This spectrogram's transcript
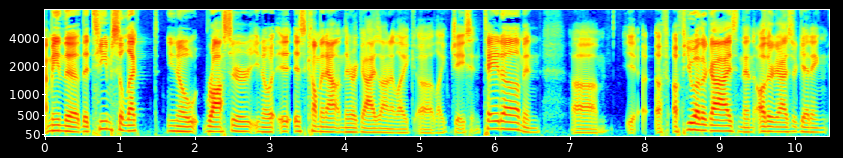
I mean, the the team select, you know, roster, you know, is coming out, and there are guys on it like uh, like Jayson Tatum and um, yeah, a, a few other guys, and then other guys are getting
